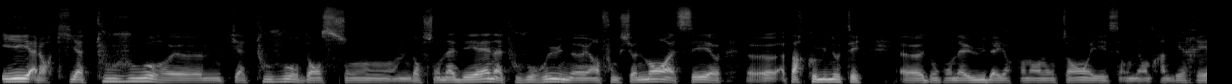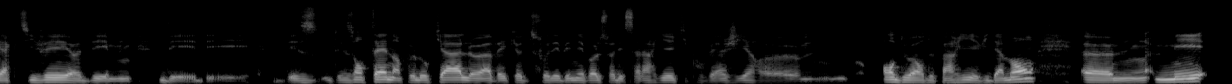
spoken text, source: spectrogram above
et alors qui a toujours, euh, qui a toujours dans son, dans son ADN, a toujours eu une, un fonctionnement assez par communauté. Donc on a eu d'ailleurs pendant longtemps, et on est en train de les réactiver, des, des, des antennes un peu locales euh, avec euh, soit des bénévoles, soit des salariés qui pouvaient agir euh, en dehors de Paris, évidemment. mais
